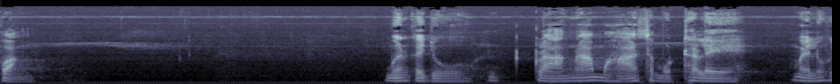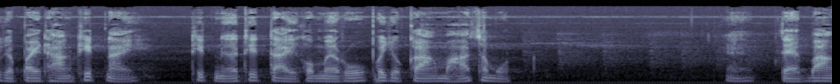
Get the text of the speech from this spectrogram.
ฝั่ง เหมือนกับอยู่ กลางน้ำมหาสมุทรทะเล ไม่รู้จะไปทางทิศไหน ทิศเหนือทิศใต้ก็ไม่รู้เพราะอยู่กลางมหาสมุทรแต่บาง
